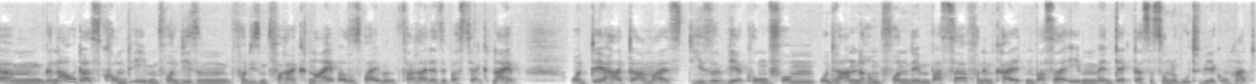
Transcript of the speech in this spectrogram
Ähm, genau das kommt eben von diesem, von diesem Pfarrer Kneipp. Also es war eben ein Pfarrer, der Sebastian Kneipp. Und der hat damals diese Wirkung vom, unter anderem von dem Wasser, von dem kalten Wasser eben entdeckt, dass es so eine gute Wirkung hat.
